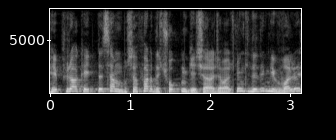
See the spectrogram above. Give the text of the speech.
Happy Rock eklesem bu sefer de çok mu geçer acaba? Çünkü dediğim gibi value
